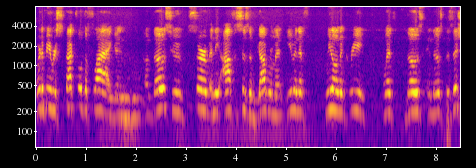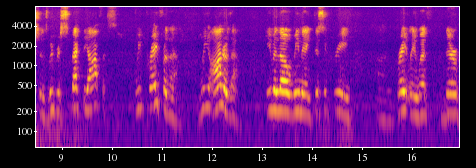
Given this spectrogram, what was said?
We're to be respectful of the flag and of those who serve in the offices of government, even if we don't agree with those in those positions. We respect the office. We pray for them. We honor them, even though we may disagree uh, greatly with their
